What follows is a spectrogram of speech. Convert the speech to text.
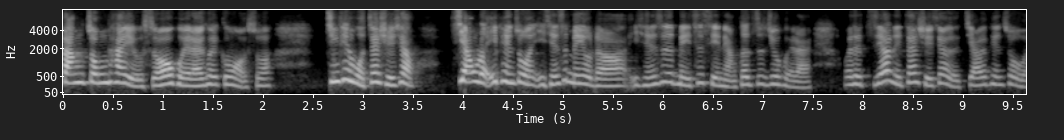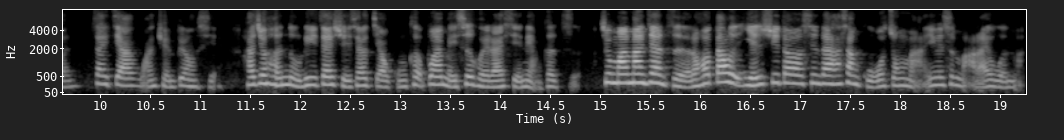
当中他有时候回来会跟我说，今天我在学校交了一篇作文，以前是没有的，以前是每次写两个字就回来。我说只要你在学校有交一篇作文，在家完全不用写。他就很努力在学校交功课，不然每次回来写两个字，就慢慢这样子，然后到延续到现在，他上国中嘛，因为是马来文嘛，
